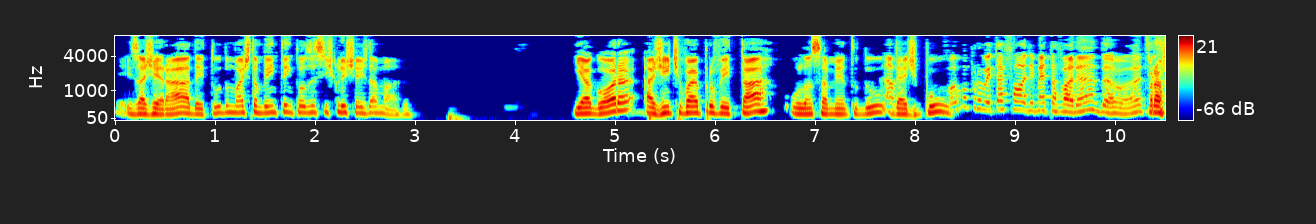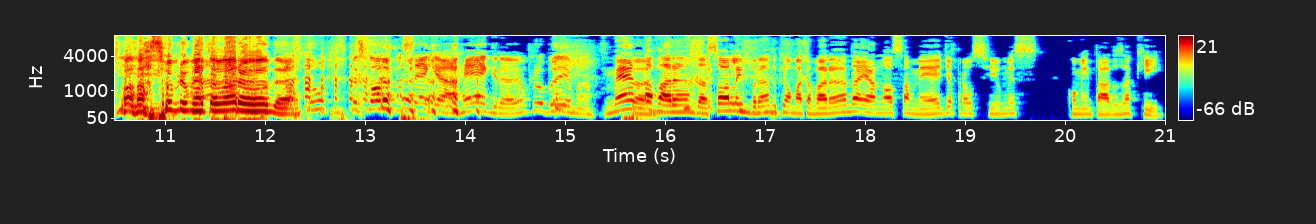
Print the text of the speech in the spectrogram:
exagerada e tudo, mas também tem todos esses clichês da Marvel. E agora a gente vai aproveitar o lançamento do Ah, Deadpool Vamos aproveitar e falar de metavaranda antes para de- falar sobre o Meta Varanda. assuntos. O pessoal que não segue a regra é um problema. Meta Varanda, só lembrando que é o Meta Varanda é a nossa média para os filmes comentados aqui.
